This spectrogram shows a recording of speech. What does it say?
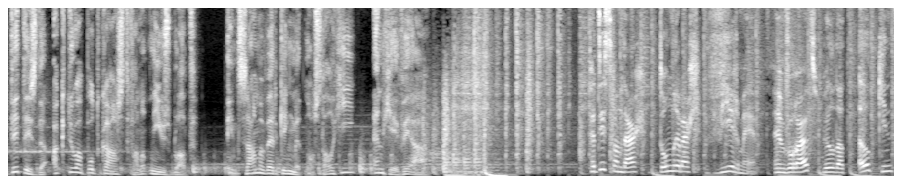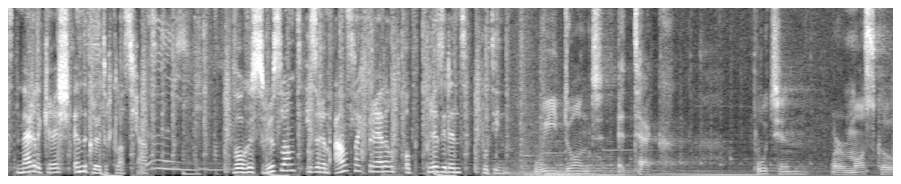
Dit is de Actua-podcast van het Nieuwsblad. In samenwerking met Nostalgie en GVA. Het is vandaag donderdag 4 mei. En vooruit wil dat elk kind naar de crash en de kleuterklas gaat. Volgens Rusland is er een aanslag verijdeld op president Poetin. We don't attack Putin or Moscow.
